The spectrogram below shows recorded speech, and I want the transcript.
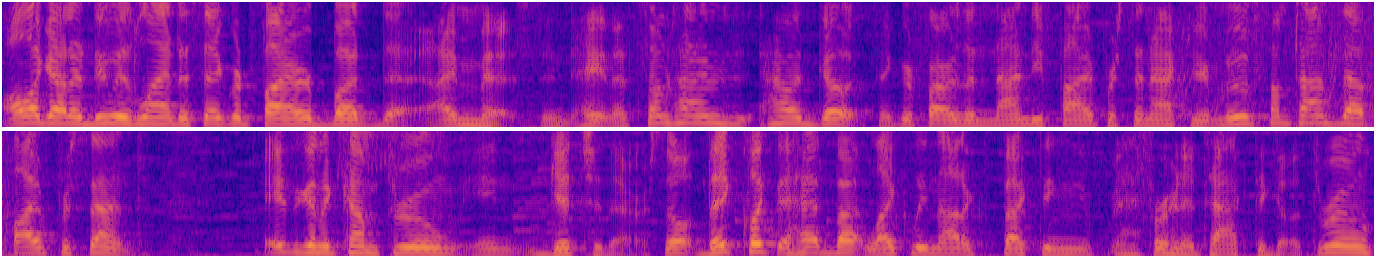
all I gotta do is land a Sacred Fire, but uh, I miss. And hey, that's sometimes how it goes. Sacred Fire is a 95% accurate move. Sometimes that 5% is gonna come through and get you there. So they click the headbutt, likely not expecting for an attack to go through.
